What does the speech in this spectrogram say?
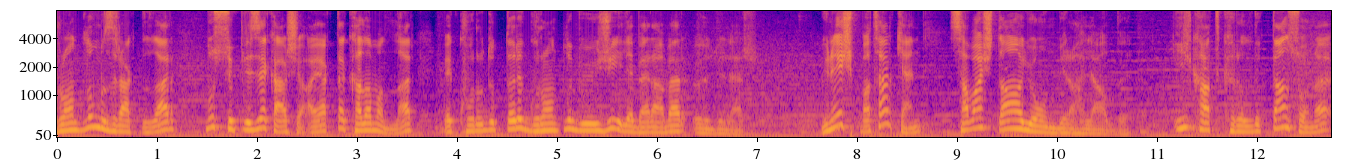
Grondlu mızraklılar bu sürprize karşı ayakta kalamadılar ve korudukları Grondlu büyücü ile beraber öldüler. Güneş batarken savaş daha yoğun bir hal aldı. İlk hat kırıldıktan sonra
